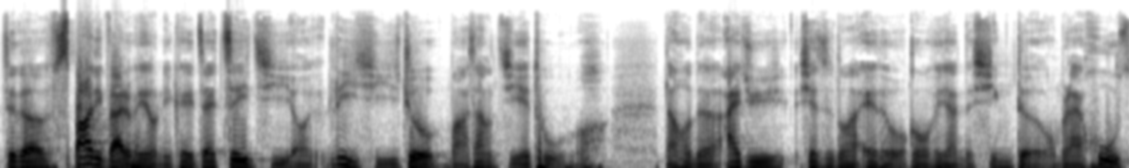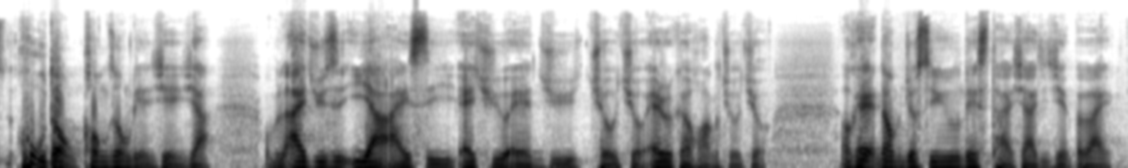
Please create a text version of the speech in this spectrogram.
这个 Spotify 的朋友，你可以在这一集哦立即就马上截图哦。然后呢，IG 现实动态艾特我，跟我分享你的心得，我们来互互动，空中连线一下。我们的 IG 是 E R I C H U N G 九九，Eric 黄九九。OK，那我们就 See you next time，下期见，拜拜。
